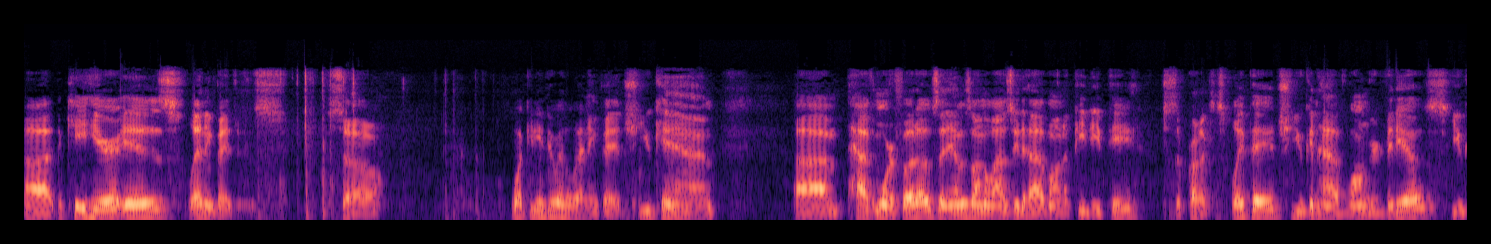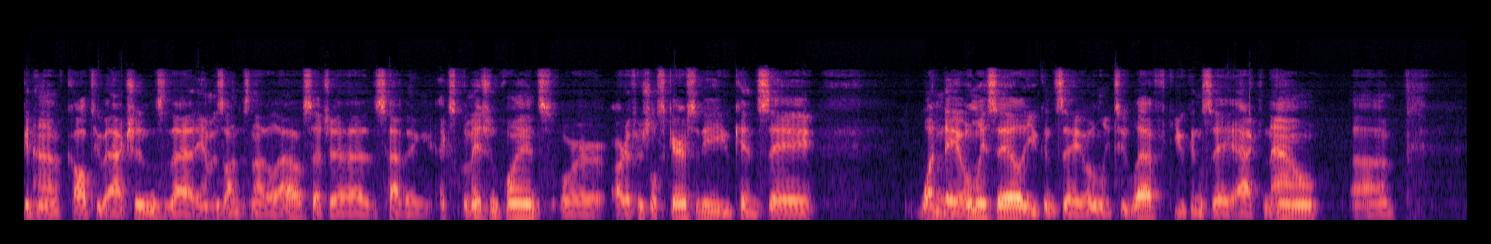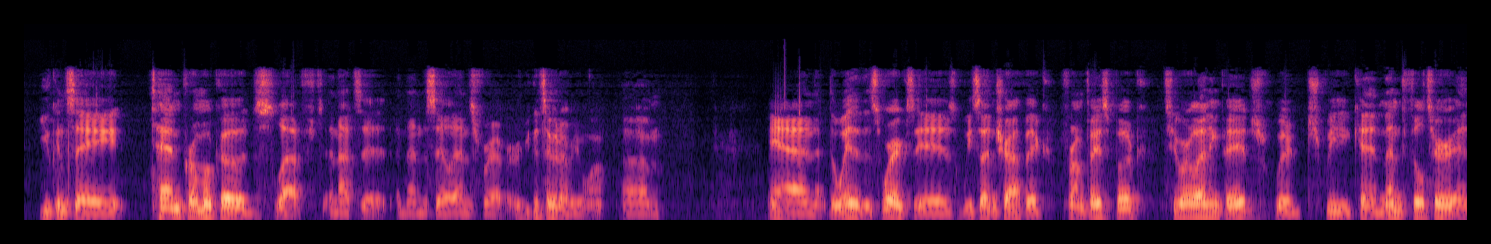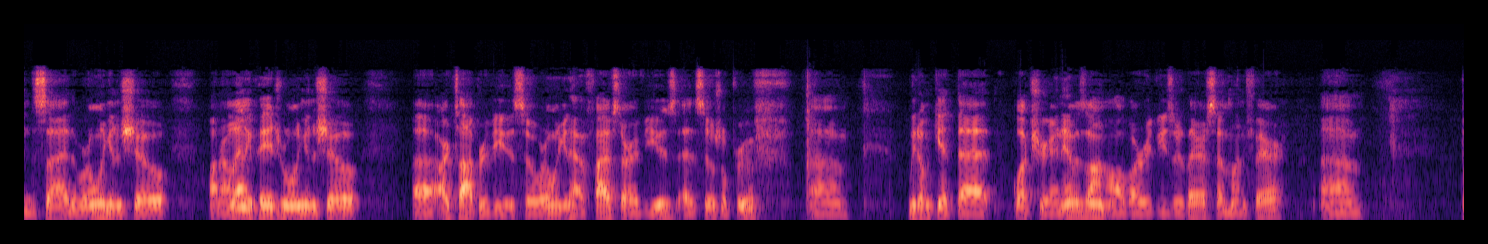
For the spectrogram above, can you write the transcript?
Uh, the key here is landing pages. So, what can you do with a landing page? You can um, have more photos that Amazon allows you to have on a PDP, which is a product display page. You can have longer videos. You can have call to actions that Amazon does not allow, such as having exclamation points or artificial scarcity. You can say one day only sale. You can say only two left. You can say act now. Um, you can say 10 promo codes left and that's it. And then the sale ends forever. You can say whatever you want. Um, and the way that this works is we send traffic from facebook to our landing page which we can then filter and decide that we're only going to show on our landing page we're only going to show uh, our top reviews. So we're only going to have five star reviews as social proof. Um, we don't get that luxury on amazon. All of our reviews are there some unfair. Um,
